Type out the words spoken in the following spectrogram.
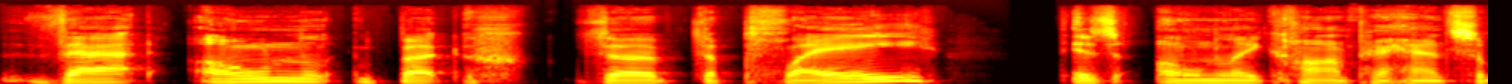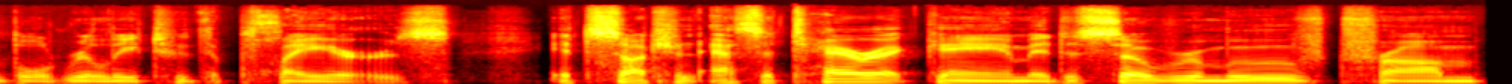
That only, but the the play is only comprehensible really to the players. It's such an esoteric game. It is so removed from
